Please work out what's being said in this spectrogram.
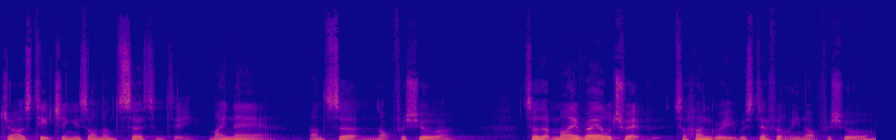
Chah's teaching is on uncertainty, nair, uncertain, not for sure. So that my rail trip to Hungary was definitely not for sure.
